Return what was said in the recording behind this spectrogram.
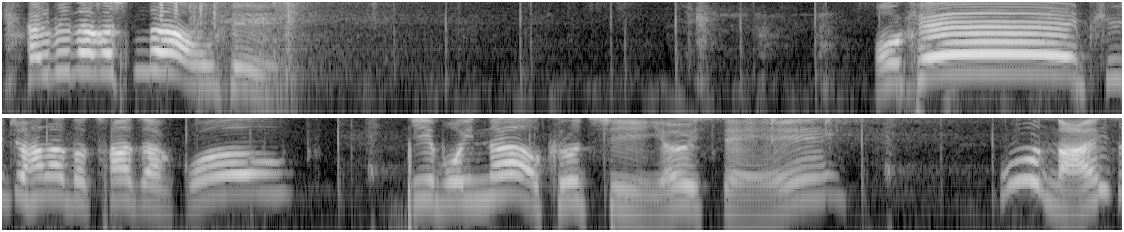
할배 나가신다! 오케이. 오케이! 퓨즈 하나 더 찾았고. 뒤에 뭐 있나? 어, 그렇지. 열쇠. 오 nice.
